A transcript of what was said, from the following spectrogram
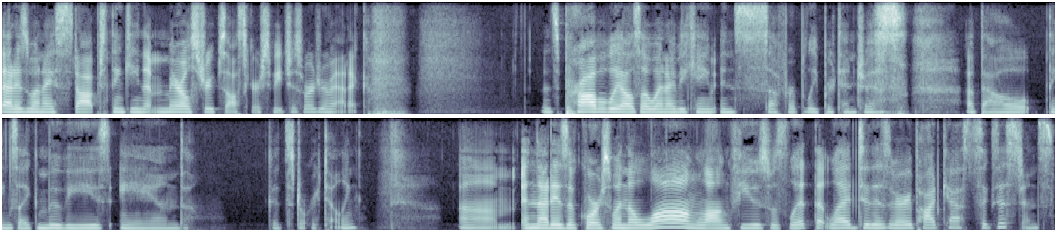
That is when I stopped thinking that Meryl Streep's Oscar speeches were dramatic. it's probably also when I became insufferably pretentious about things like movies and good storytelling. Um, and that is, of course, when the long, long fuse was lit that led to this very podcast's existence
